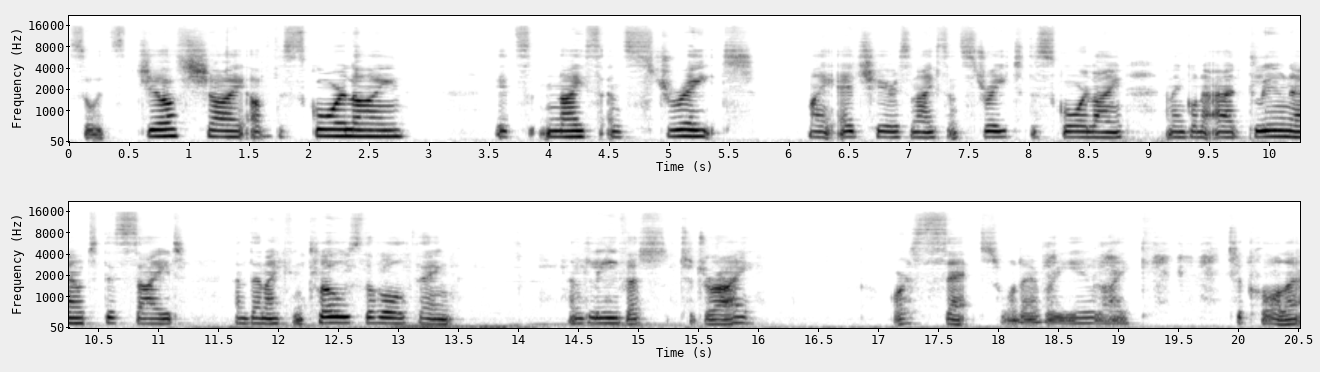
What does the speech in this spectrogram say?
so it's just shy of the score line. It's nice and straight. My edge here is nice and straight to the score line and I'm going to add glue now to this side and then I can close the whole thing and leave it to dry or set, whatever you like to call it.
